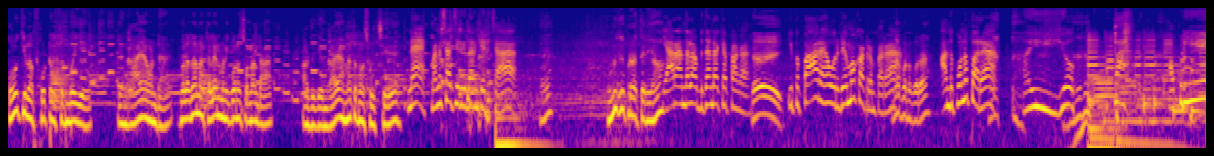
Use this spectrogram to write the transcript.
கோகிலா ஃபோட்டோ எடுத்துன்னு போய் எங்க ஆயா இவ்வளோ தான் நான் கல்யாணம் பண்ணி போறேன்னு சொன்னான்டா. அதுக்கு எங்க ஆயா என்ன தெரியுமா சொல்லிச்சு? நே மனசாட்சி இருக்குதான்னு கேட்டுச்சா? உனக்கு எப்படா தெரியும்? யாரா இருந்தாலும் அப்படிதான்டா கேட்பாங்க. இப்ப பாரு ஒரு டெமோ காட்டுறேன் பாரு. என்ன பண்ண போற? அந்த பொண்ணை பாரு. ஐயோ அப்படியே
